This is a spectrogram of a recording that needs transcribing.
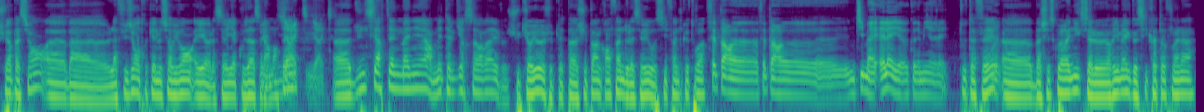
Je suis impatient. Euh, bah, euh, la fusion entre Ken le Survivant et euh, la série Yakuza, ça a l'air mortel. direct, direct. Euh, d'une certaine manière, Metal Gear Survive, je suis curieux, je suis peut-être pas, je suis pas un grand fan de la série, aussi fan que toi. Fait par, euh, fait par euh, une team à LA, Konami à LA. Tout à fait. Ouais. Euh, bah, chez Square Enix, il y a le remake de Secret of Mana,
